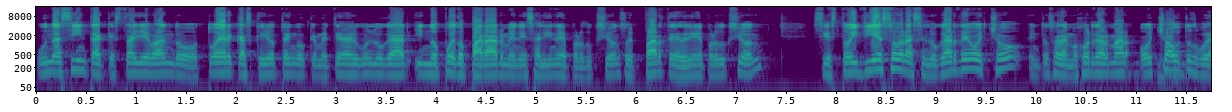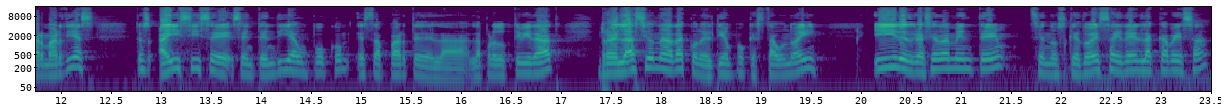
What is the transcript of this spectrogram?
una cinta que está llevando tuercas que yo tengo que meter en algún lugar y no puedo pararme en esa línea de producción, soy parte de la línea de producción. Si estoy 10 horas en lugar de 8, entonces a lo mejor de armar 8 autos voy a armar 10 Entonces ahí sí se, se entendía un poco esta parte de la, la productividad relacionada con el tiempo que está uno ahí. Y desgraciadamente se nos quedó esa idea en la cabeza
